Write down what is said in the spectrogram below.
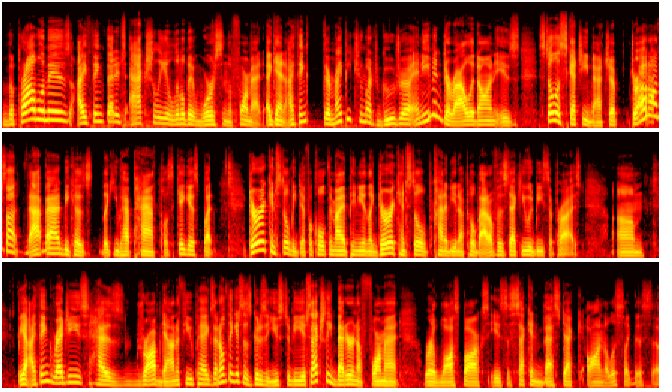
The problem is, I think that it's actually a little bit worse in the format. Again, I think there might be too much Goodra, and even Duraludon is still a sketchy matchup. Duraludon's not that bad because, like, you have Path plus Gigas, but Dura can still be difficult, in my opinion. Like, Dura can still kind of be an uphill battle for this deck. You would be surprised. Um, but yeah, I think Regis has dropped down a few pegs. I don't think it's as good as it used to be. It's actually better in a format where Lost Box is the second best deck on a list like this. So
